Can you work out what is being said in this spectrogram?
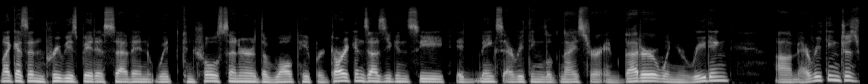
Like I said in previous Beta 7, with Control Center, the wallpaper darkens as you can see. It makes everything look nicer and better when you're reading. Um, everything just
